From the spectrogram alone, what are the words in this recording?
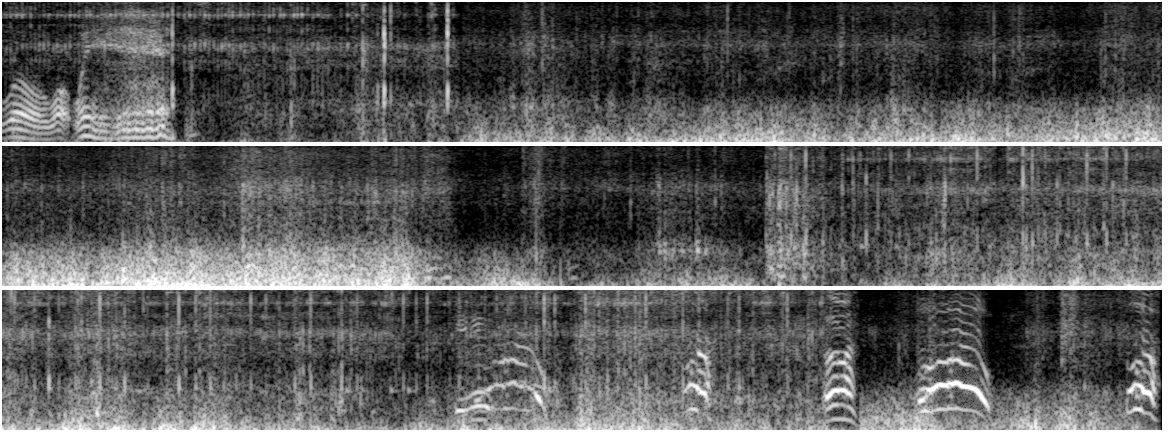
Whoa, what way? Ah, Oh! Oh!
